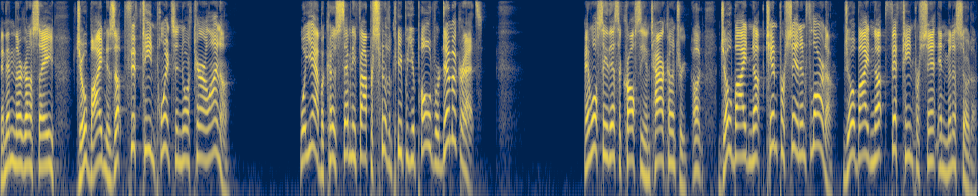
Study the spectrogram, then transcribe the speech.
And then they're going to say Joe Biden is up 15 points in North Carolina. Well, yeah, because 75% of the people you polled were Democrats. And we'll see this across the entire country. Uh, Joe Biden up 10% in Florida. Joe Biden up 15% in Minnesota.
